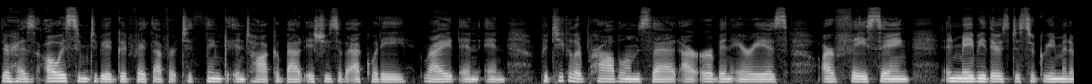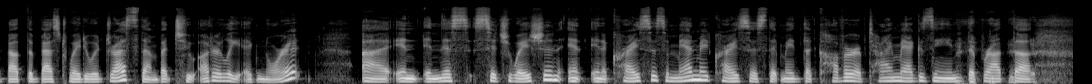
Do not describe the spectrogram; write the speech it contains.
there has always seemed to be a good faith effort to think and talk about issues of equity, right, and and particular problems that our urban areas are facing, and maybe there's disagreement about the best way to address them, but to utterly ignore it. Uh, in in this situation, in, in a crisis, a man-made crisis that made the cover of Time magazine, that brought the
